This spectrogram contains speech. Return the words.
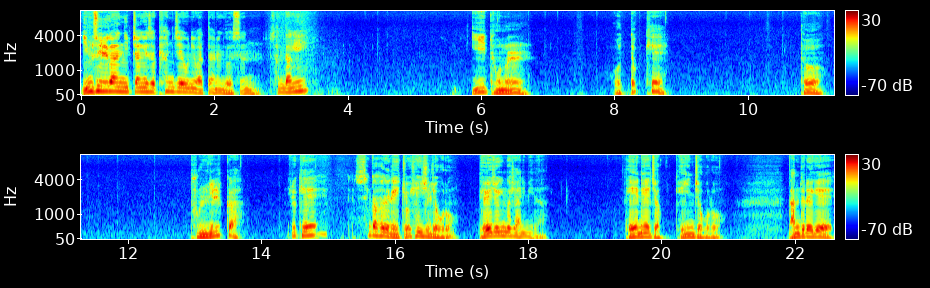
임수일간 입장에서 편재운이 왔다는 것은 상당히 이 돈을 어떻게 더 불릴까? 이렇게 생각하게 되겠죠, 현실적으로. 대외적인 것이 아닙니다. 대내적, 개인적으로. 남들에게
